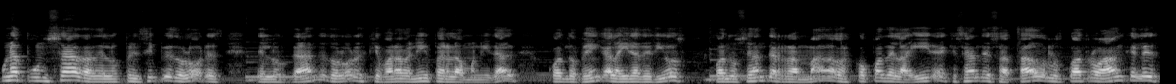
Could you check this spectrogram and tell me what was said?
una punzada de los principios de dolores, de los grandes dolores que van a venir para la humanidad cuando venga la ira de Dios, cuando sean derramadas las copas de la ira, que sean desatados los cuatro ángeles,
